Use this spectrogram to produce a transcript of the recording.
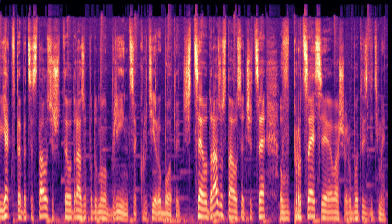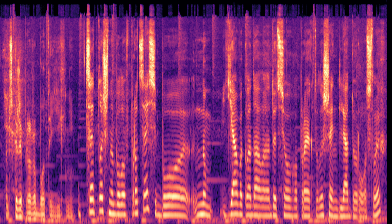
як в тебе це сталося, що ти одразу подумала, блін, це круті роботи. Чи це одразу сталося, чи це в процесі вашої роботи з дітьми? Розкажи про роботи їхні. Це точно було в процесі, бо ну я викладала до цього проекту лише для дорослих,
